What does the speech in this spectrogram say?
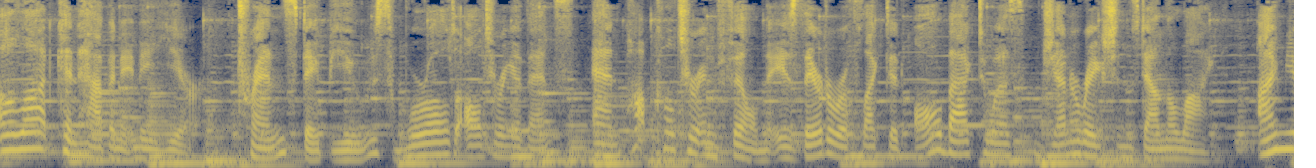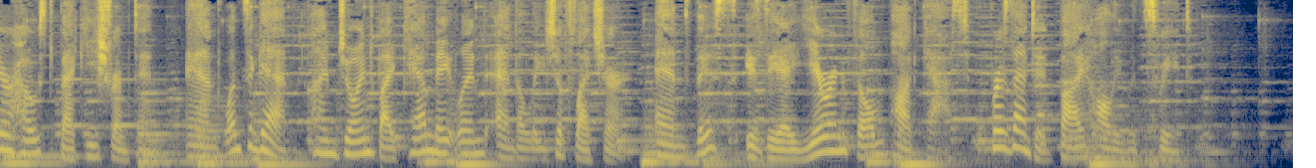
A lot can happen in a year. Trends, debuts, world-altering events, and pop culture in film is there to reflect it all back to us generations down the line. I'm your host, Becky Shrimpton, and once again, I'm joined by Cam Maitland and Alicia Fletcher. And this is the A Year in Film podcast, presented by Hollywood Suite.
